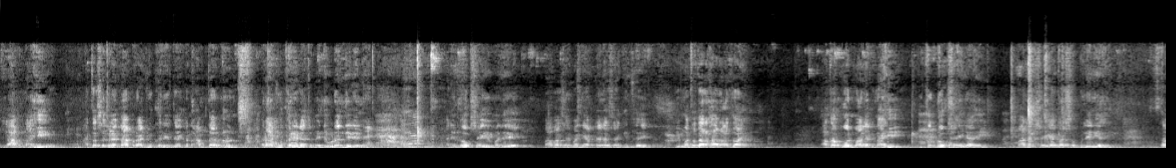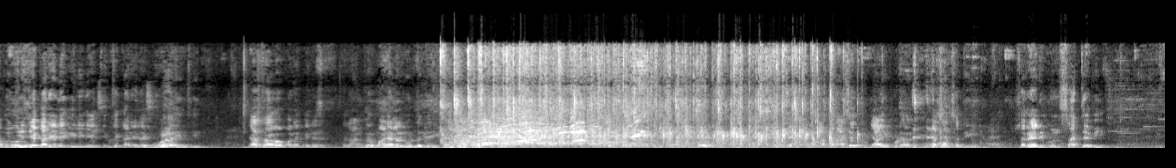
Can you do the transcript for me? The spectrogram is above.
काम नाही. आता सगळं काम राजू खरेचं आहे कारण आमदार म्हणून राजू खरेला तुम्ही निवडून दिलेलं आहे. आणि लोकशाहीमध्ये बाबासाहेबांनी आपल्याला सांगितलंय की मतदार हा राजा आहे. आता कोण मालक नाही तर लोकशाही आहे. मालकशाही आता संपलेली आहे. त्यामुळे जे जे कार्यालय गेलेले आहेत ते ते कार्यालय मोहळ येतील जास्त हवामानात केलं तर अंतर माड्याला जोडलं जाईल. आपण असंच याही पुढं विकासासाठी सगळ्यांनी मिळून साथ द्यावी.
